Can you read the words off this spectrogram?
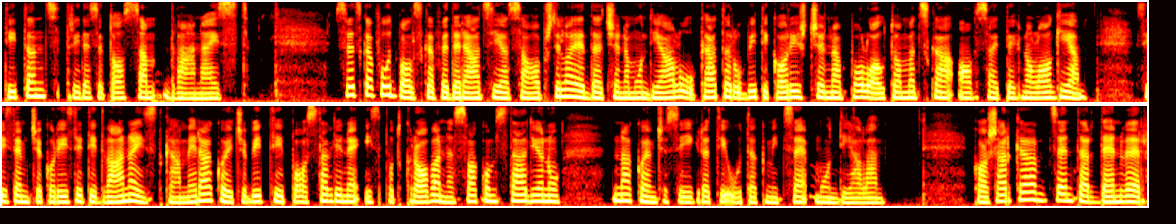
Titans 38-12. Svetska futbolska federacija saopštila je da će na mundijalu u Kataru biti korišćena poluautomatska offside tehnologija. Sistem će koristiti 12 kamera koje će biti postavljene ispod krova na svakom stadionu na kojem će se igrati utakmice mundijala. Košarka, centar Denver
